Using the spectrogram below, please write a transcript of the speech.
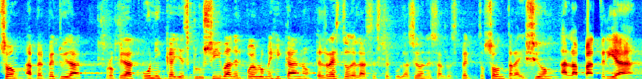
son a perpetuidad propiedad única y exclusiva del pueblo mexicano. El resto de las especulaciones al respecto son traición a la patria.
